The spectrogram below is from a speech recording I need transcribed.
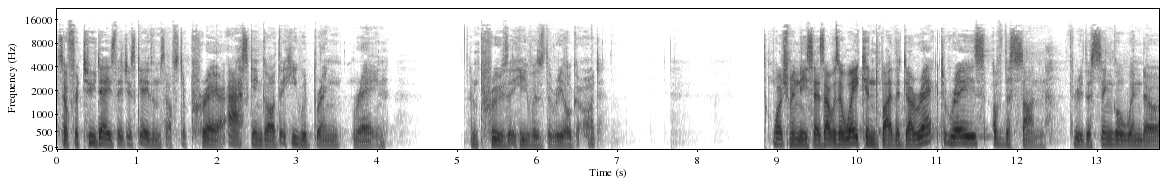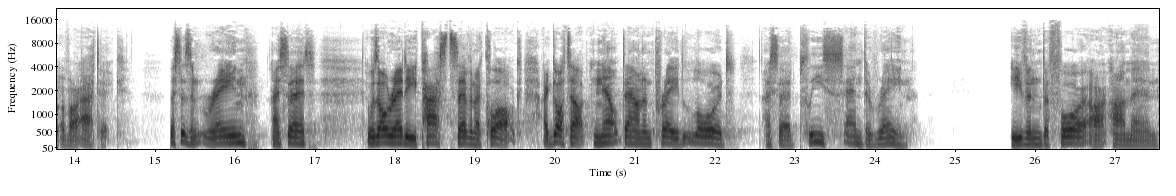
So, for two days, they just gave themselves to prayer, asking God that He would bring rain and prove that He was the real God. Watchman Nee says, I was awakened by the direct rays of the sun through the single window of our attic. This isn't rain, I said. It was already past seven o'clock. I got up, knelt down, and prayed, Lord, I said, please send the rain. Even before our Amen,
